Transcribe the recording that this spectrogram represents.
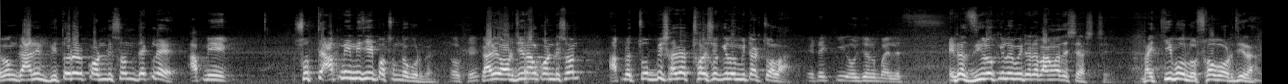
এবং গাড়ির ভিতরের কন্ডিশন দেখলে আপনি সত্যি আপনি নিজেই পছন্দ করবেন। ওকে গাড়ি অরিজিনাল কন্ডিশন আপনার চব্বিশ হাজার ছয়শো কিলোমিটার চলা। এটা কি অরিজিনাল মাইলেজ এটা জিরো কিলোমিটারে বাংলাদেশে আসছে। ভাই কি বলব সব অরিজিনাল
